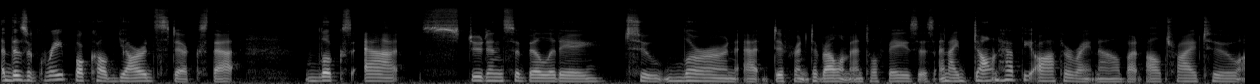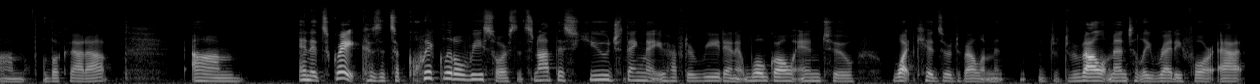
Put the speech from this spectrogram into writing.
There's a great book called Yardsticks that looks at students' ability to learn at different developmental phases. And I don't have the author right now, but I'll try to um, look that up. Um, and it's great because it's a quick little resource. It's not this huge thing that you have to read, and it will go into what kids are development, developmentally ready for at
